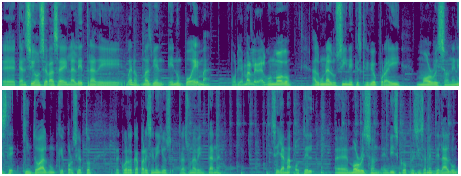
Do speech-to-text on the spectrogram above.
eh, canción se basa en la letra de, bueno, más bien en un poema, por llamarle de algún modo, alguna alucine que escribió por ahí Morrison, en este quinto álbum que por cierto recuerdo que aparecen ellos tras una ventana, se llama Hotel eh, Morrison, el disco precisamente el álbum,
